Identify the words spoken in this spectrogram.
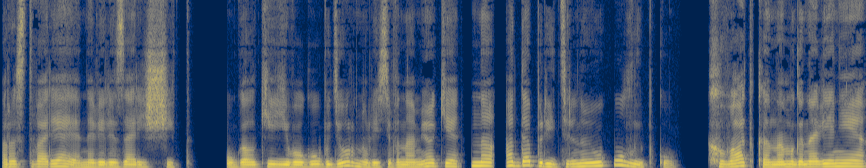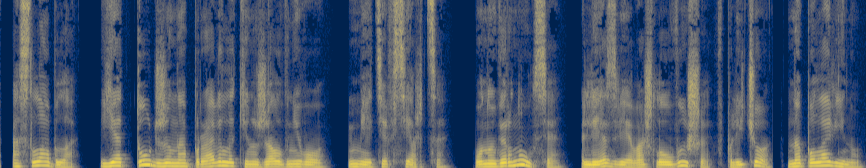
растворяя на Велизаре щит. Уголки его губ дернулись в намеке на одобрительную улыбку. Хватка на мгновение ослабла. Я тут же направила кинжал в него, метя в сердце. Он увернулся. Лезвие вошло выше, в плечо, наполовину,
